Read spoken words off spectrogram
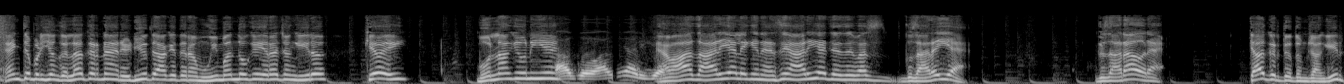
एंग ते बढ़िया गला करना है। रेडियो ते आके तेरा मुँह ही बंद हो गया येरा जहांगीर। क्या है? बोलना क्यों नहीं है? आपको आवाज़ नहीं आ रही है आवाज़ आ रही है लेकिन ऐसे आ रही है जैसे बस गुजारा ही है। गुजारा हो रहा है। क्या करते हो तुम जहांगीर?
